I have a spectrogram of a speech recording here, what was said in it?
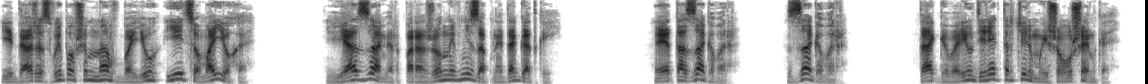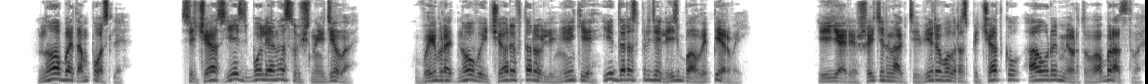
И даже с выпавшим нам в бою яйцом Айоха. Я замер, пораженный внезапной догадкой. Это заговор. Заговор. Так говорил директор тюрьмы Шаушенко. Но об этом после. Сейчас есть более насущные дела. Выбрать новые чары второй линейки и дораспределить баллы первой и я решительно активировал распечатку ауры Мертвого Братства.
